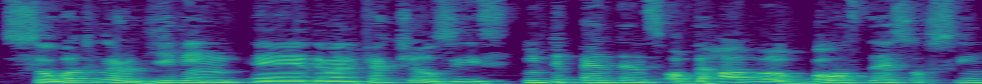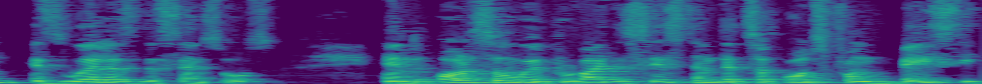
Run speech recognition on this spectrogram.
So what we are giving uh, the manufacturers is independence of the hardware, both the SoC as well as the sensors. And also we provide a system that supports from basic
